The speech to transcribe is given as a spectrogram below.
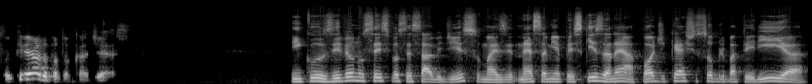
foi criada para tocar jazz. Inclusive, eu não sei se você sabe disso, mas nessa minha pesquisa, né, a podcast sobre bateria,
